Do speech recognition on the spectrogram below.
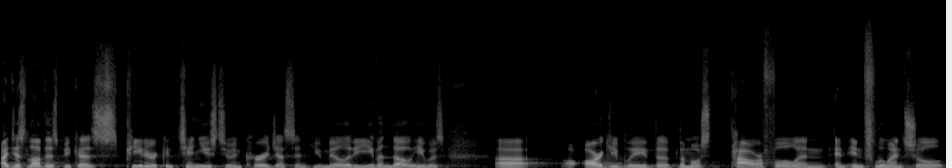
I just love this because Peter continues to encourage us in humility, even though he was uh, arguably the, the most powerful and, and influential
